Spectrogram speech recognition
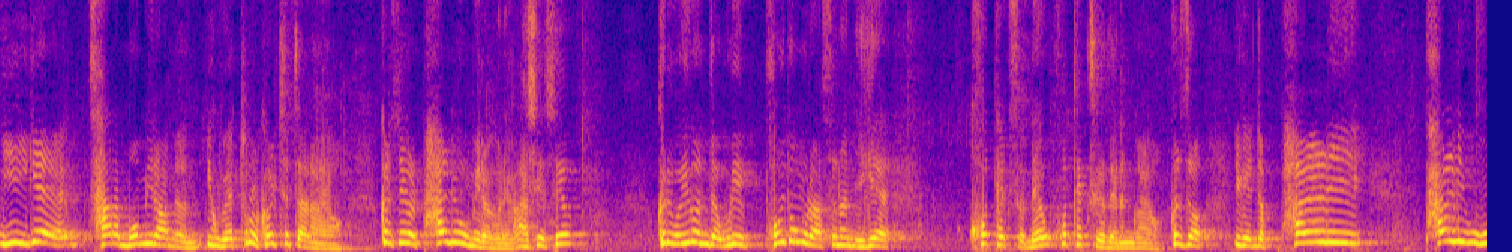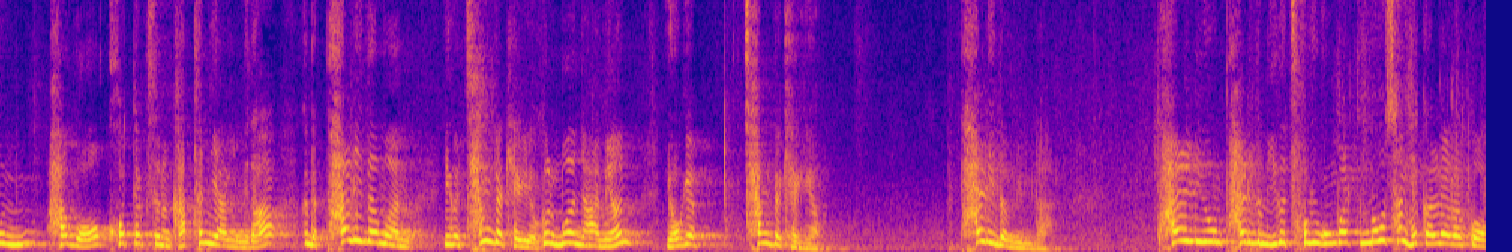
이게 사람 몸이라면 이거 외투를 걸쳤잖아요. 그래서 이걸 팔리움이라 그래요. 아시겠어요? 그리고 이건 이제 우리 포유동물로서는 이게 코텍스, 네오코텍스가 되는 거예요. 그래서 이게 이제 팔리, 팔리움하고 코텍스는 같은 이야기입니다. 근데 팔리덤은 이건 창백핵이에요. 그건 뭐냐 하면 요게 창백핵이에요. 팔리덤입니다. 팔리움, 팔리덤 이거 초기 공부할 때 노상 헷갈려갖고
